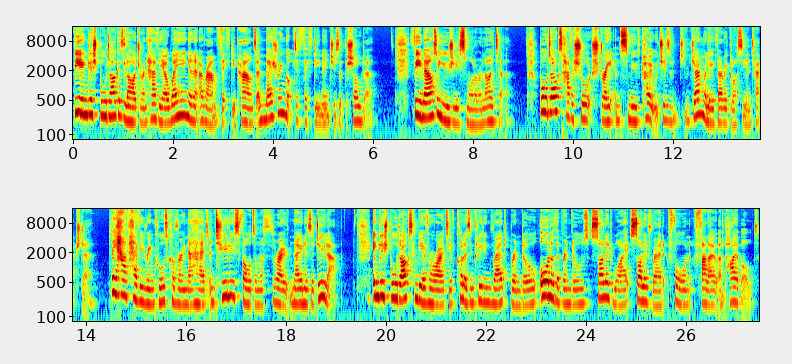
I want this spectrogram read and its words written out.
The English Bulldog is larger and heavier, weighing in at around 50 pounds and measuring up to 15 inches at the shoulder. Females are usually smaller and lighter. Bulldogs have a short, straight, and smooth coat, which is generally very glossy in texture. They have heavy wrinkles covering their head and two loose folds on the throat, known as a dewlap. English Bulldogs can be a variety of colours, including red, brindle, all other brindles, solid white, solid red, fawn, fallow, and piebald.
